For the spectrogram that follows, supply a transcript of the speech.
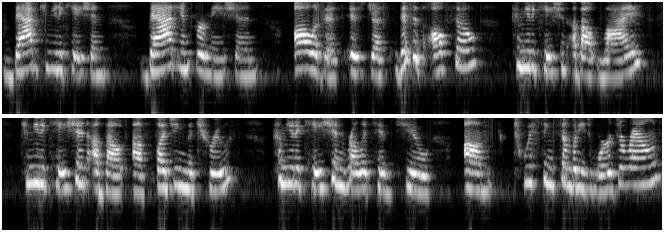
Bad communication, bad information, all of this is just, this is also communication about lies communication about uh, fudging the truth, communication relative to um, twisting somebody's words around.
